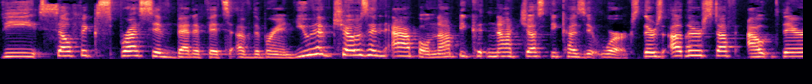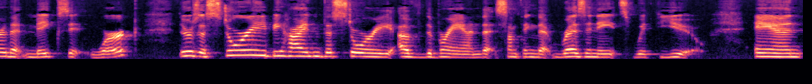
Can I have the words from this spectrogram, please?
the self-expressive benefits of the brand. You have chosen Apple not because not just because it works. There's other stuff out there that makes it work. There's a story behind the story of the brand that's something that resonates with you. And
